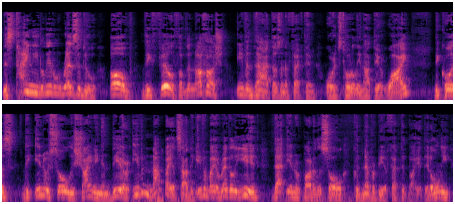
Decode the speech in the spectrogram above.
this tiny little residue of the filth of the nachash, even that doesn't affect him or it's totally not there. Why? Because the inner soul is shining and there, even not by a tzaddik, even by a regular yid, that inner part of the soul could never be affected by it. It only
